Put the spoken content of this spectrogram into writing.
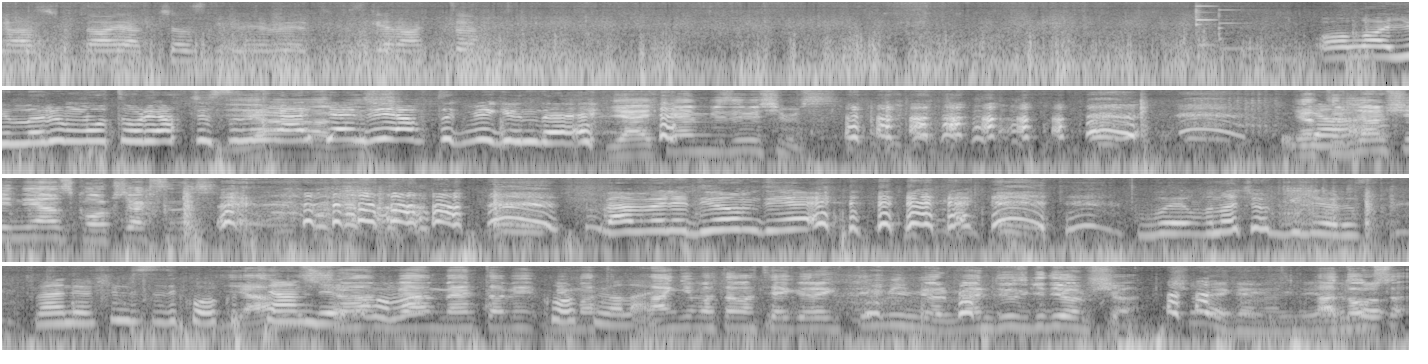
Birazcık daha yatacağız gibi. Evet, rüzgar arttı. Vallahi yılların motor yatçısını Ya yelkenci biz- yaptık bir günde. Yelken bizim işimiz. Yatıracağım şimdi yalnız korkacaksınız. Ben böyle diyorum diye Bu- buna çok gülüyoruz. Ben diyorum şimdi sizi korkutacağım Yalnız şu diyorum an ama ben, ben tabii korkmuyorlar. mat- hangi matematiğe göre gittiğimi bilmiyorum. Ben düz gidiyorum şu an. Şuraya genelde. Yani Ha, bu- 90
